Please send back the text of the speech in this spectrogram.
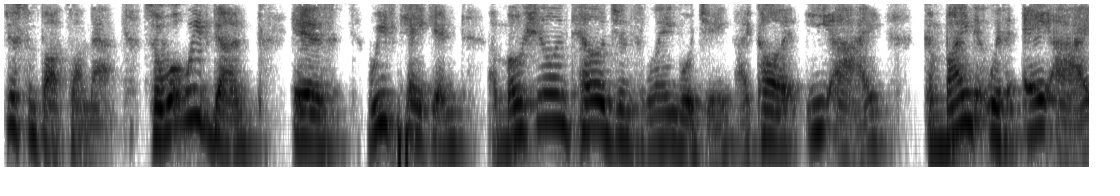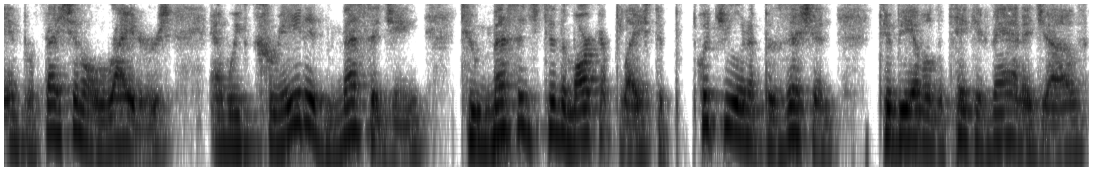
just some thoughts on that. So, what we've done is we've taken emotional intelligence languaging, I call it EI, combined it with AI and professional writers, and we've created messaging to message to the marketplace to put you in a position to be able to take advantage of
